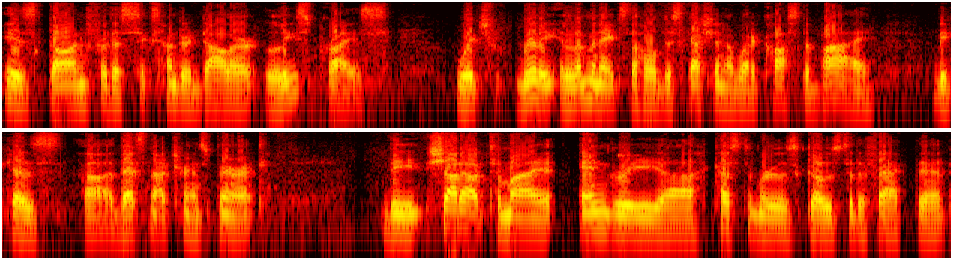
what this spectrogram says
is gone for the $600 lease price which really eliminates the whole discussion of what it costs to buy because uh, that's not transparent. The shout out to my angry uh, customers goes to the fact that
